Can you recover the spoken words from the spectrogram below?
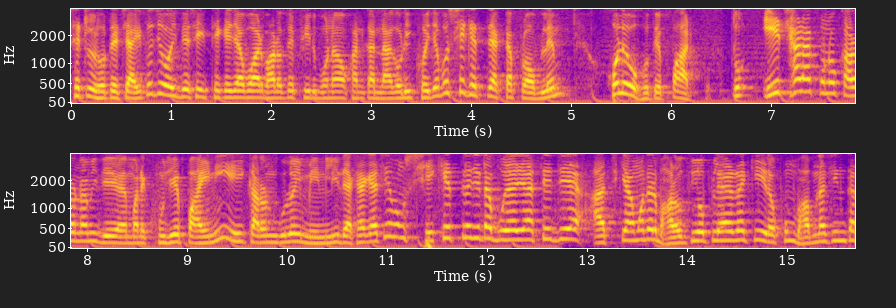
সেটেল হতে চাইতো যে ওই দেশেই থেকে যাব আর ভারতে ফিরবো না, ওখানকার নাগরিক হয়ে যাব, সেক্ষেত্রে একটা প্রবলেম হলেও হতে পারত। তো এছাড়া কোনো কারণ আমি মানে খুঁজে পাইনি, এই কারণগুলোই মেনলি দেখা গেছে এবং সেক্ষেত্রে যেটা বোঝা যাচ্ছে যে আজকে আমাদের ভারতীয় প্লেয়াররা কি এরকম ভাবনা চিন্তা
